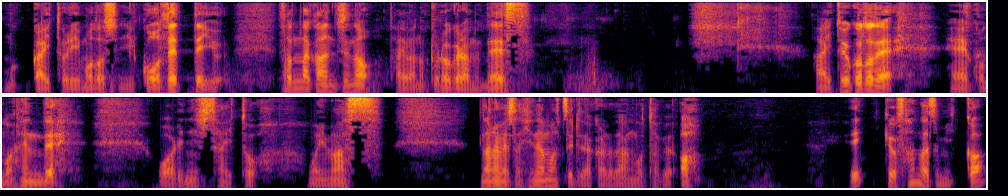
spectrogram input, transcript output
もう一回取り戻しに行こうぜっていう、そんな感じの対話のプログラムです。はい、ということで、えー、この辺で終わりにしたいと思います。ななめさん、ひな祭りだから団子食べ、あ、え？今日3月3日？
